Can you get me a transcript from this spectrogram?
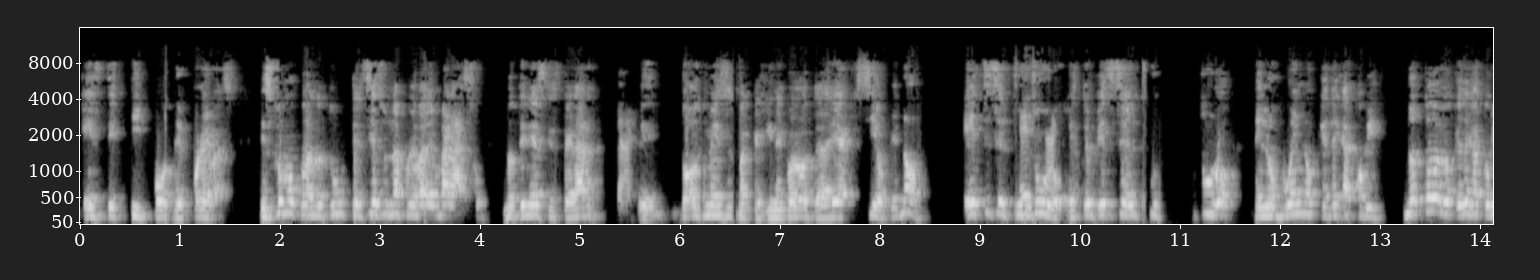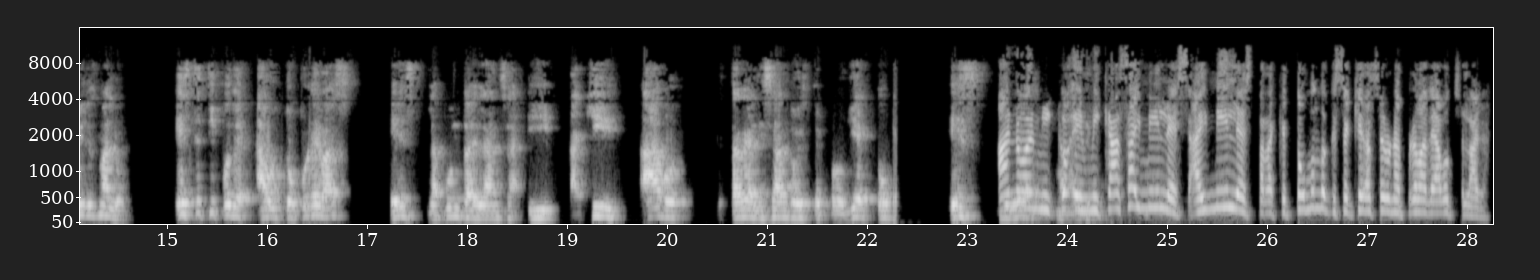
este tipo de pruebas. Es como cuando tú te hacías una prueba de embarazo, no tenías que esperar eh, dos meses para que el ginecólogo te daría que sí o que no. Este es el futuro, esto empieza a ser el futuro de lo bueno que deja COVID. No todo lo que deja COVID es malo. Este tipo de autopruebas es la punta de lanza y aquí Abbott está realizando este proyecto es ah, no, en mi, en mi casa hay miles, hay miles para que todo mundo que se quiera hacer una prueba de Abbott se la haga.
